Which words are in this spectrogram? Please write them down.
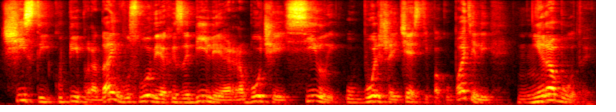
Чистый купи-продай в условиях изобилия рабочей силы у большей части покупателей не работает.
